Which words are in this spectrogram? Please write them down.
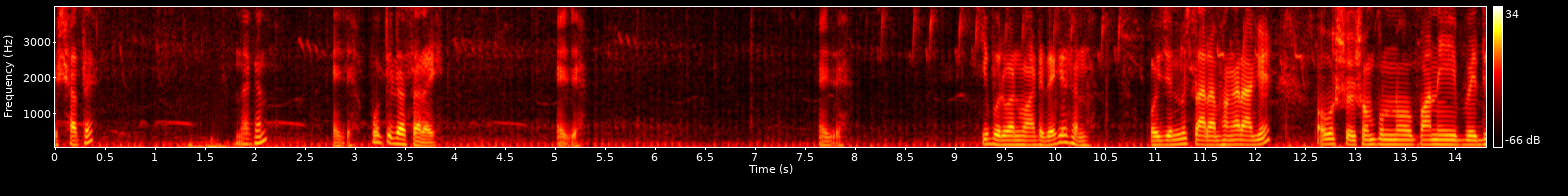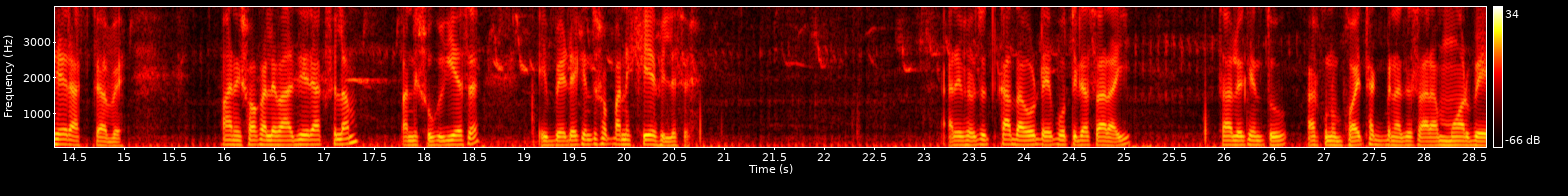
এর সাথে। দেখেন, এই যে, প্রতিটা চারাই, এই যে। এই যে, কী পরিমাণ মাটি দেখেছেন? ওই জন্য চারা ভাঙার আগে অবশ্যই সম্পূর্ণ পানি বেঁধে রাখতে হবে। পানি সকালে বাজিয়ে রাখছিলাম, পানি শুকিয়ে গিয়েছে। এই বেডে কিন্তু সব পানি খেয়ে ফেলেছে। আর এভাবে যদি কাদা ওঠে প্রতিটা চারাই, তাহলে কিন্তু আর কোনো ভয় থাকবে না যে চারা মরবে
